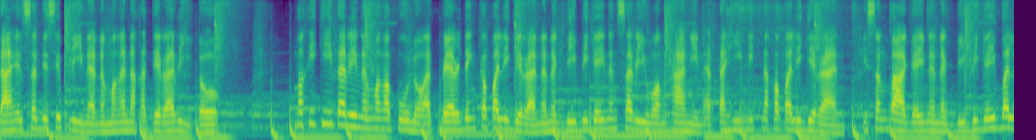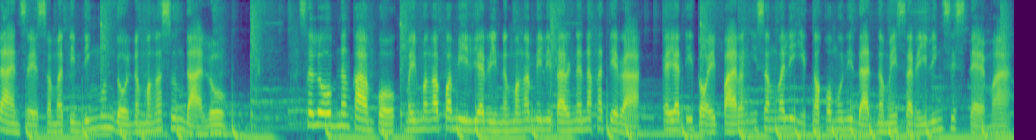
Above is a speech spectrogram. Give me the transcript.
dahil sa disiplina ng mga nakatira rito. Makikita rin ang mga puno at berdeng kapaligiran na nagbibigay ng sariwang hangin at tahimik na kapaligiran, isang bagay na nagbibigay balanse sa matinding mundo ng mga sundalo. Sa loob ng kampo, may mga pamilya rin ng mga militar na nakatira, kaya't ito ay parang isang maliit na komunidad na may sariling sistema.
